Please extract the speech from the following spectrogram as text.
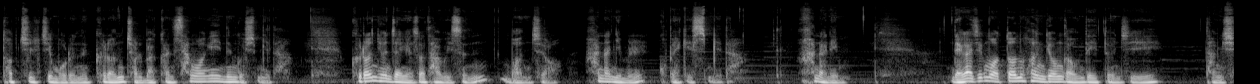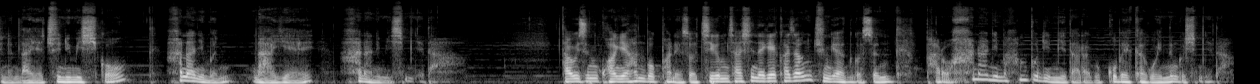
덮칠지 모르는 그런 절박한 상황에 있는 것입니다. 그런 현장에서 다윗은 먼저 하나님을 고백했습니다. 하나님, 내가 지금 어떤 환경 가운데 있든지 당신은 나의 주님이시고 하나님은 나의 하나님이십니다. 다윗은 광야 한복판에서 지금 자신에게 가장 중요한 것은 바로 하나님 한 분입니다라고 고백하고 있는 것입니다.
